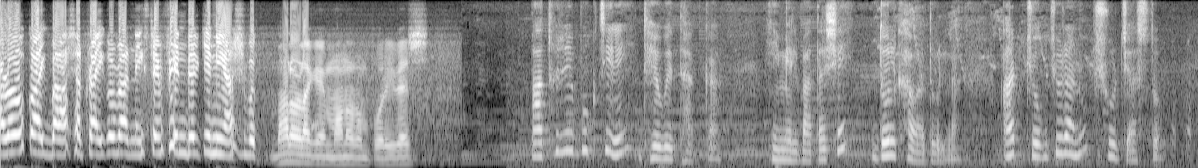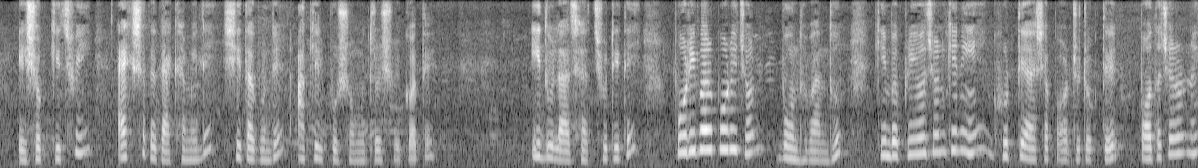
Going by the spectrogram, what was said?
আরও কয়েকবার আসা ট্রাই করব আর নেক্সট টাইম ফ্রেন্ডদেরকে নিয়ে আসব। ভালো লাগে মনোরম পরিবেশ। পাথরের বুক চিরে ঢেউয়ের ধাক্কা হিমেল বাতাসে দোল খাওয়া দোলনা আর চোখ জুড়ানো সূর্যাস্ত। এসব কিছুই একসাথে দেখা মেলে সীতাকুণ্ডের আকিলপুর সমুদ্র সৈকতে। ঈদুল আজহার ছুটিতে পরিবার পরিজন বন্ধুবান্ধব কিংবা প্রিয়জনকে নিয়ে ঘুরতে আসা পর্যটকদের পদাচরণে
